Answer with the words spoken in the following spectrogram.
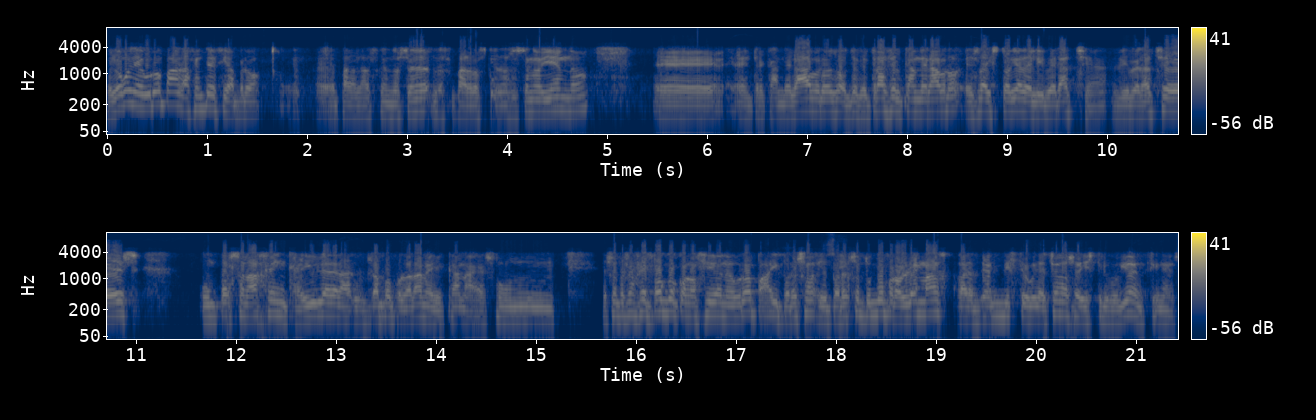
pero luego en Europa la gente decía, pero eh, para, las que nos, para los que nos estén oyendo, eh, entre candelabros, o detrás del candelabro, es la historia de Liberace. Liberace es un personaje increíble de la cultura popular americana, es un es un personaje poco conocido en Europa y por eso y por eso tuvo problemas para distribuir. De hecho, no se distribuyó en cines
